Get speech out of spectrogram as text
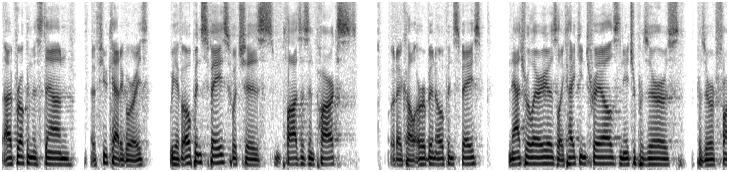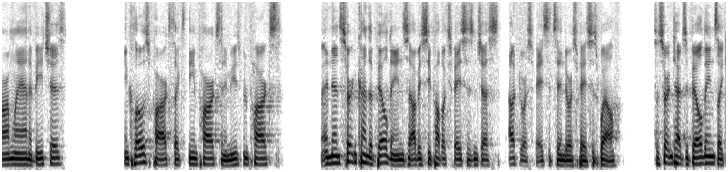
I've broken this down a few categories. We have open space, which is plazas and parks, what I call urban open space, natural areas like hiking trails, nature preserves, preserved farmland, and beaches enclosed parks like theme parks and amusement parks, and then certain kinds of buildings. Obviously, public space isn't just outdoor space, it's indoor space as well. So, certain types of buildings like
